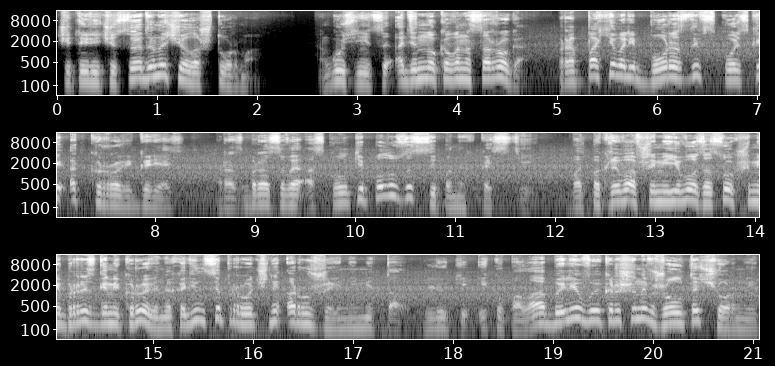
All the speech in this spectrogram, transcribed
Четыре часа до начала штурма. Гусеницы одинокого носорога пропахивали борозды в скользкой от крови грязи, разбрасывая осколки полузасыпанных костей. Под покрывавшими его засохшими брызгами крови находился прочный оружейный металл. Люки и купола были выкрашены в желто-черные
